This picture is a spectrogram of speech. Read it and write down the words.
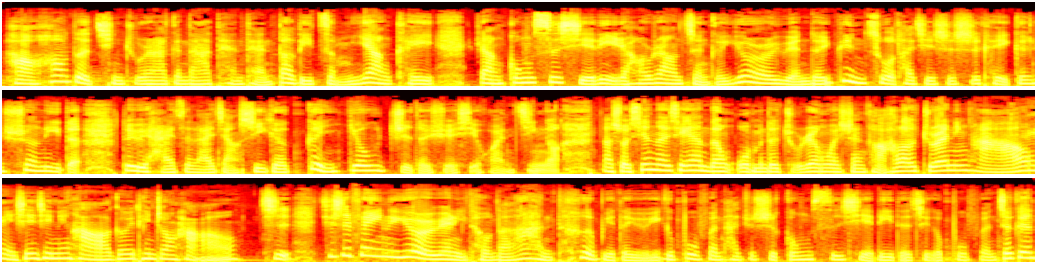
好好的请主任来跟大家谈谈，到底怎么样可以让公司协力，然后让整个幼儿园的运作，它其实是可以更顺利的。对于孩子来讲，是一个更优质的学习环境哦。那首先呢，先等我们的主任问声好，Hello，主任您好，哎，先请您好，各位听众好。是，其实非营利幼儿园里头呢，它很特别的有一个部分，它就是公司协力的这个部分。这跟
